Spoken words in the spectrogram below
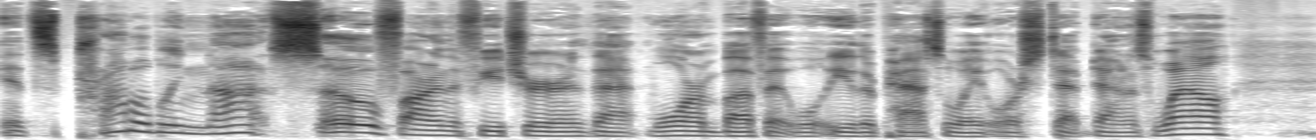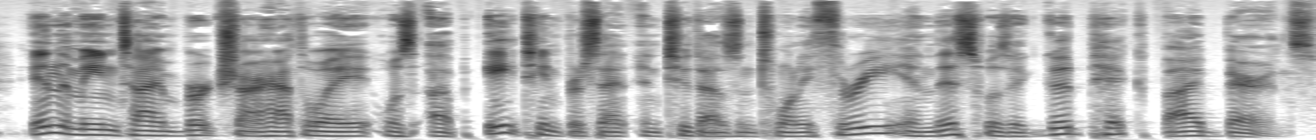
it's probably not so far in the future that Warren Buffett will either pass away or step down as well. In the meantime, Berkshire Hathaway was up 18% in 2023, and this was a good pick by Barron's.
